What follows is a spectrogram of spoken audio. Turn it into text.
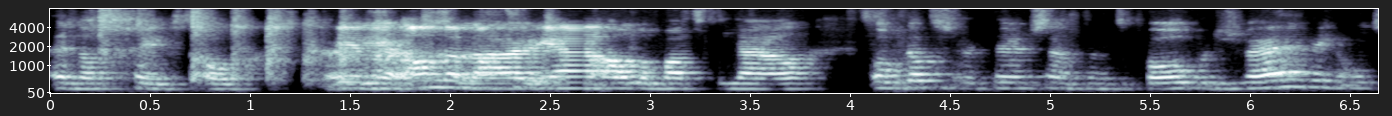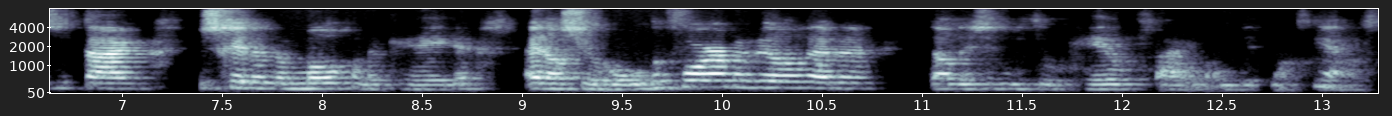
en dat geeft ook eh, Weer weer, een ander materiaal. een ander materiaal. Ook dat is bij Tuincentrum te kopen. Dus wij hebben in onze tuin verschillende mogelijkheden. En als je hondenvormen wil hebben, dan is het natuurlijk heel fijn om dit materiaal te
